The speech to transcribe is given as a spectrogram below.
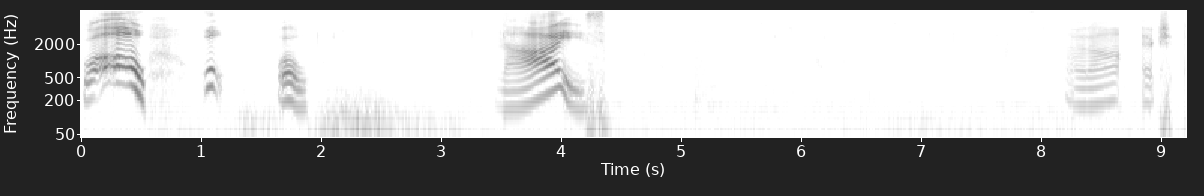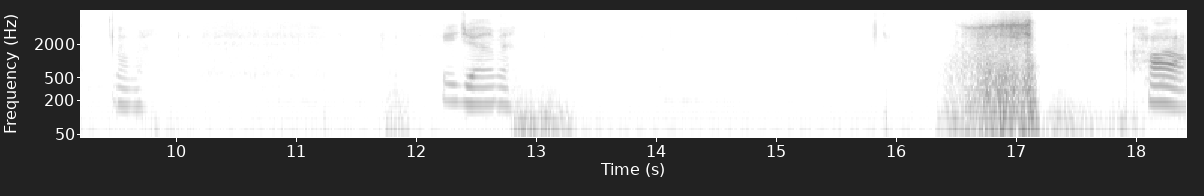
Wow! Wow! wow. Nice! Dobra, się... Dobra. Idziemy. Ha.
